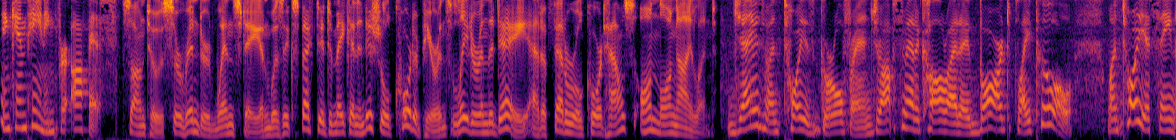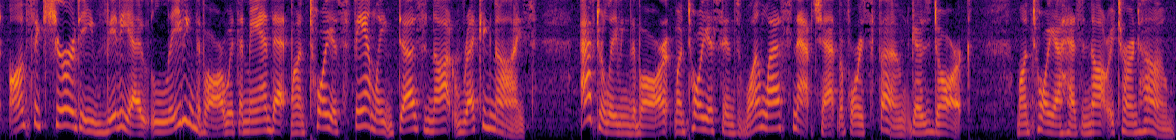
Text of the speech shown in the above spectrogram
and campaigning for office. Santos surrendered Wednesday and was expected to make an initial court appearance later in the day at a federal courthouse on Long Island. James Montoya's girlfriend drops him at a Colorado bar to play pool. Montoya is seen on security video leaving the bar with a man that Montoya's family does not recognize. After leaving the bar, Montoya sends one last Snapchat before his phone goes dark. Montoya has not returned home.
